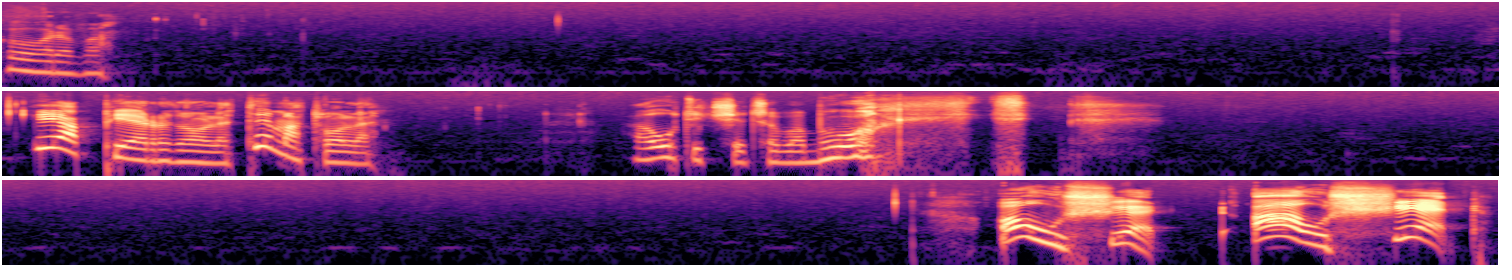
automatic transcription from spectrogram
Kurwa. Ja pierdolę, ty matole. A uczyć się trzeba było. Oh shit. Oh shit.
